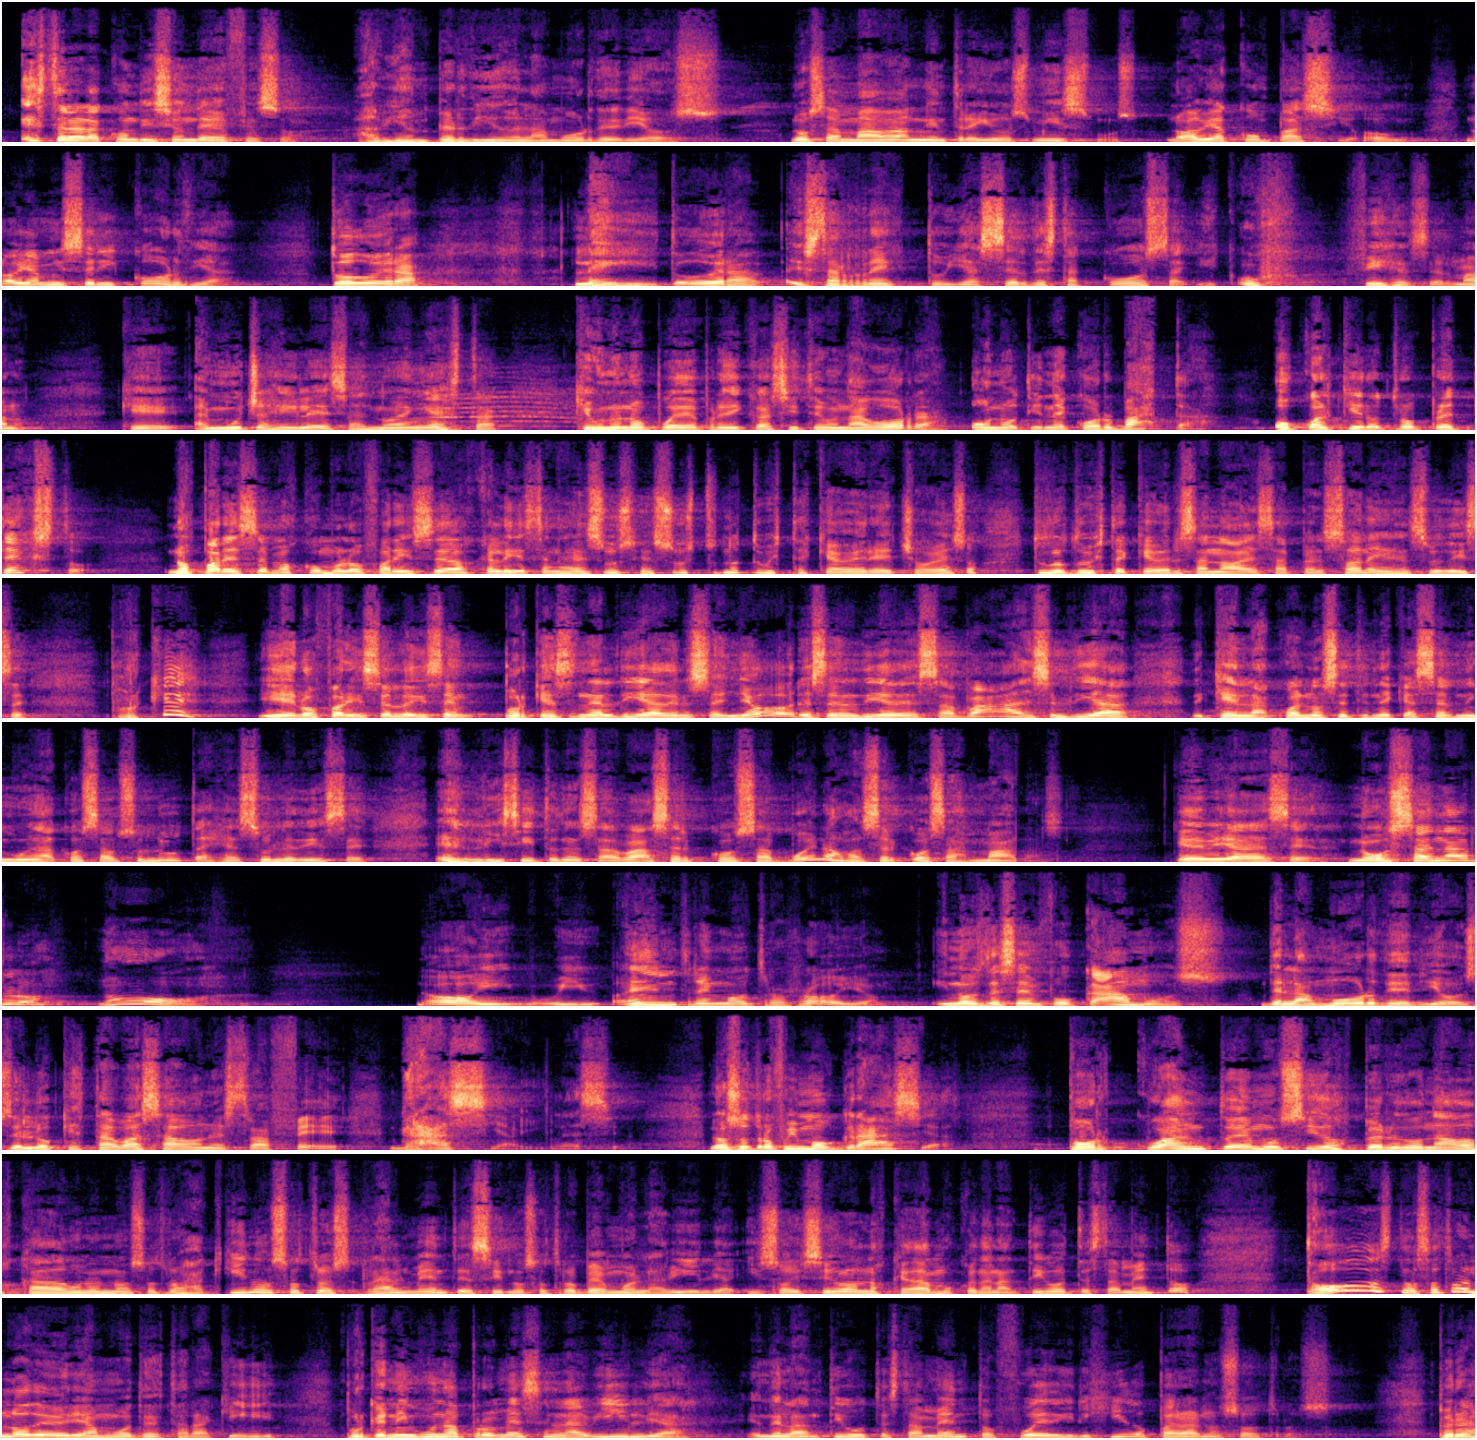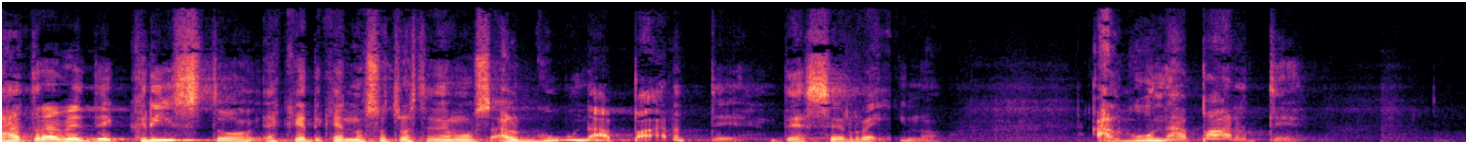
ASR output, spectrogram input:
Esta era la condición de Éfeso. Habían perdido el amor de Dios. No se amaban entre ellos mismos. No había compasión. No había misericordia. Todo era ley. Todo era estar recto y hacer de esta cosa. Y uff, fíjese, hermano que hay muchas iglesias, no en esta, que uno no puede predicar si tiene una gorra o no tiene corbata o cualquier otro pretexto. Nos parecemos como los fariseos que le dicen a Jesús, Jesús, tú no tuviste que haber hecho eso, tú no tuviste que haber sanado a esa persona. Y Jesús dice, ¿por qué? Y los fariseos le dicen, porque es en el día del Señor, es en el día de Sabbat, es el día en la cual no se tiene que hacer ninguna cosa absoluta. Y Jesús le dice, ¿es lícito en el Sabbat hacer cosas buenas o hacer cosas malas? ¿Qué debía de hacer? ¿No sanarlo? No, no, y, entra en otro rollo. Y nos desenfocamos del amor de Dios, de lo que está basado en nuestra fe. Gracias, iglesia. Nosotros fuimos gracias por cuánto hemos sido perdonados cada uno de nosotros. Aquí nosotros realmente, si nosotros vemos la Biblia y si solo nos quedamos con el Antiguo Testamento, todos nosotros no deberíamos de estar aquí, porque ninguna promesa en la Biblia, en el Antiguo Testamento, fue dirigido para nosotros. Pero es a través de Cristo es que, nosotros tenemos alguna parte de ese reino. Alguna parte.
